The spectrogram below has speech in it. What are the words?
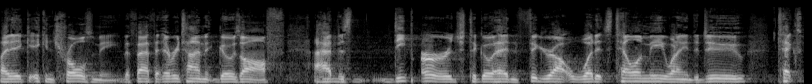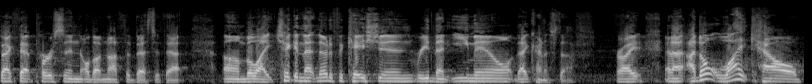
Like it, it controls me. The fact that every time it goes off, I have this deep urge to go ahead and figure out what it's telling me, what I need to do, text back that person, although I'm not the best at that. Um, but like checking that notification, reading that email, that kind of stuff, right? And I, I don't like how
